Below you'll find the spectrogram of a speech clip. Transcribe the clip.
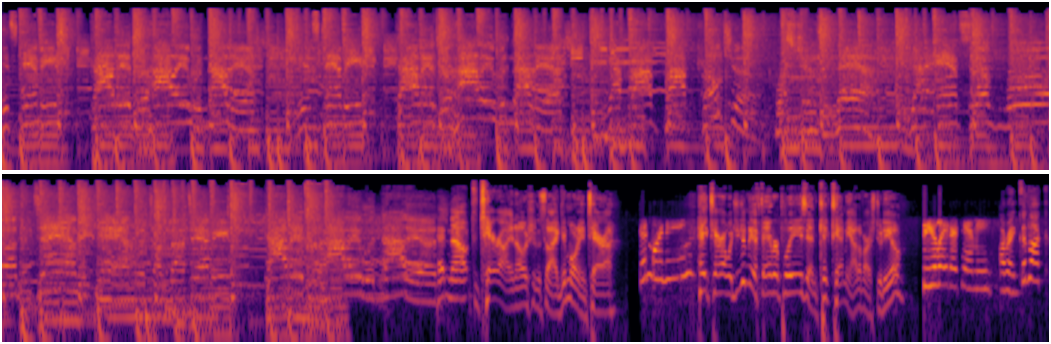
It's Tammy's College of Hollywood Knowledge. It's Tammy's College of Hollywood Knowledge. You got pop, pop culture questions in there. You gotta answer more than Tammy can. We're talking about Tammy's College of Hollywood Knowledge. Heading out to Tara in Oceanside. Good morning, Tara. Good morning. Hey, Tara, would you do me a favor, please, and kick Tammy out of our studio? See you later, Tammy. All right, good luck.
